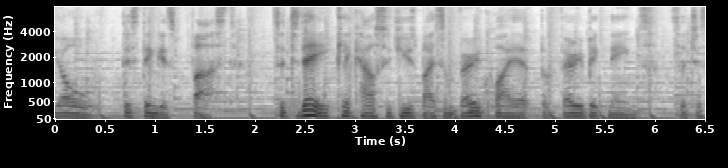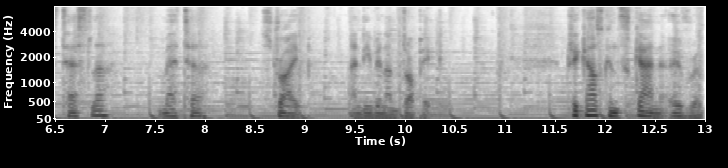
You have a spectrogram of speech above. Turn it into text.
yo, this thing is fast. So today, ClickHouse is used by some very quiet but very big names, such as Tesla, Meta, Stripe, and even Anthropic. ClickHouse can scan over a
